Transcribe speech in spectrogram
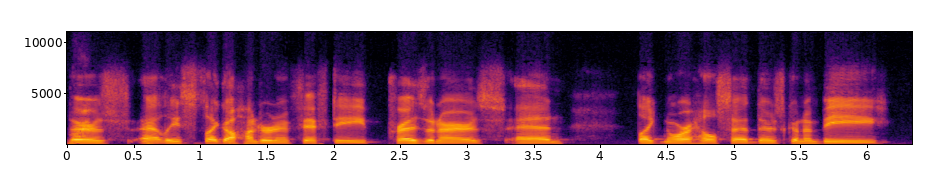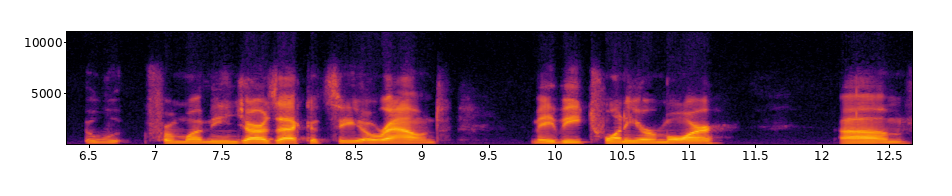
There's at least like 150 prisoners, and like Norhill said, there's gonna be, from what me and Jarzak could see, around maybe 20 or more. Um,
